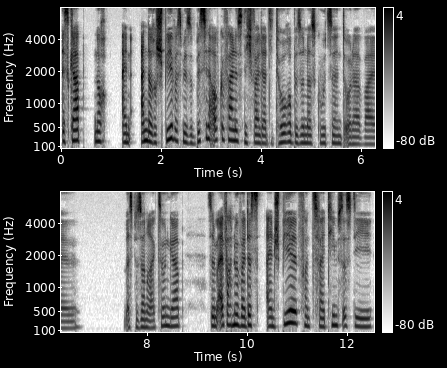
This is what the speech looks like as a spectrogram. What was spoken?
Es gab noch ein anderes Spiel, was mir so ein bisschen aufgefallen ist, nicht weil da die Tore besonders gut sind oder weil es besondere Aktionen gab, sondern einfach nur, weil das ein Spiel von zwei Teams ist, die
